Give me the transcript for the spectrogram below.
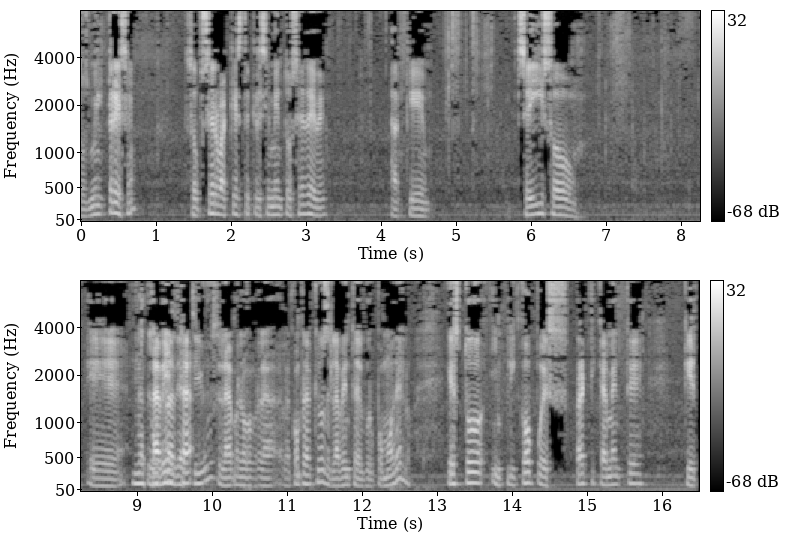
2013 se observa que este crecimiento se debe a que se hizo eh, ¿Una la compra de venta, activos? La, la- la compra de activos la venta del grupo modelo. Esto implicó, pues, prácticamente que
